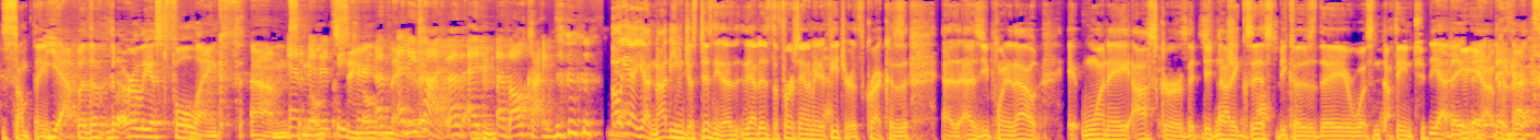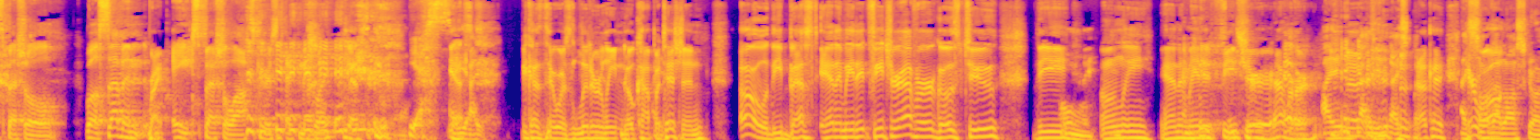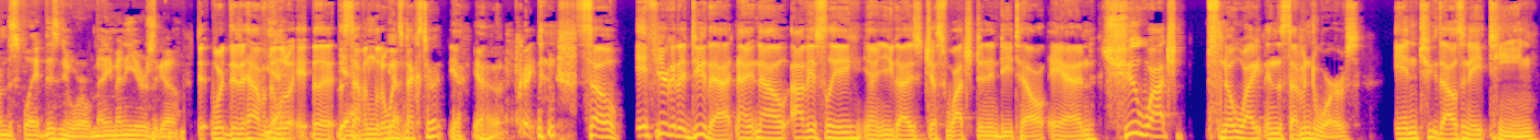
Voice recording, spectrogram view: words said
something. Yeah, but the, the earliest full length um, Animated single- feature single of any narrative. time, of, of all kinds. Oh yeah, yeah. Not even just Disney. That, that is the first animated feature. It's correct because, as, as you pointed out, it won a Oscar It's that did not exist Oscar. because there was nothing to. Yeah, they they, Yeah, they 'cause had they're- special. Well, seven, Right. eight special Oscars technically. Yes. yes. Yes. I- because there was literally no competition. Oh, the best animated feature ever goes to the Only. only animated feature ever. I, I, I, okay, I saw well, that Oscar on display at Disney World many, many years ago. Did, or did it have the Yeah. little the, the Yeah. seven little ones Yeah. next to it? Yeah, yeah, great. so if you're gonna do that now, now obviously you, know, you guys just watched it in detail, and to watch Snow White and the Seven Dwarves in 2018.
